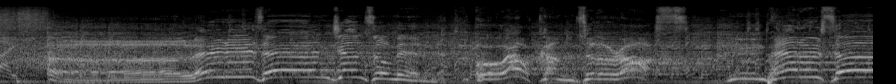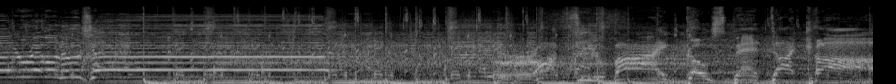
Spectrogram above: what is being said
website. Uh, ladies and gentlemen, welcome to the Ross Patterson Revolution! Brought to you by GhostBed.com.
